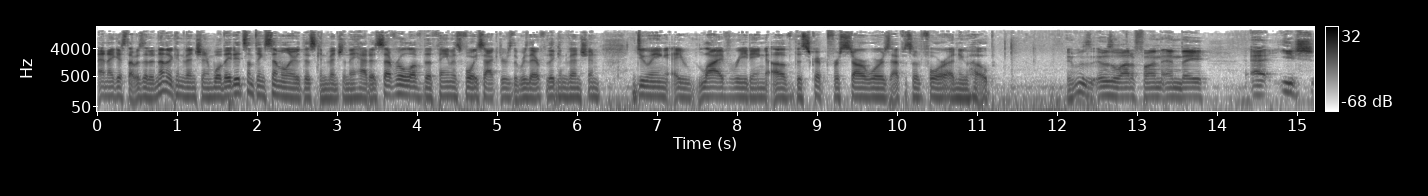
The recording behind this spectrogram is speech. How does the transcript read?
and I guess that was at another convention. Well, they did something similar at this convention. They had uh, several of the famous voice actors that were there for the convention doing a live reading of the script for Star Wars Episode Four: A New Hope. It was it was a lot of fun, and they at each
